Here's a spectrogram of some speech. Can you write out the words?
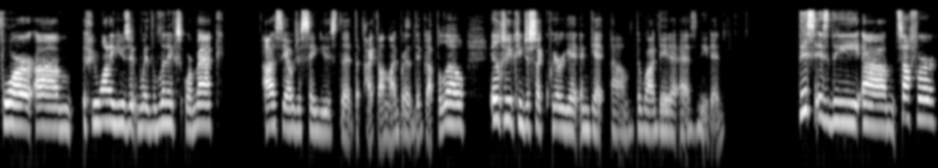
for um, if you want to use it with Linux or Mac, honestly, I would just say use the the Python library that they've got below. It looks like you can just like query it and get um, the raw data as needed. This is the um, software,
